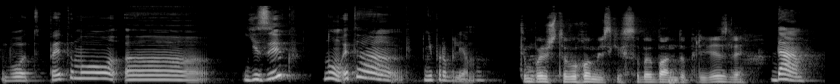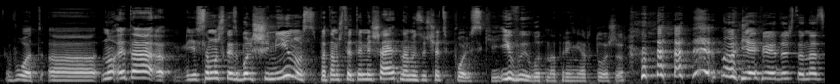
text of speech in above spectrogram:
Вот, поэтому э, язык, ну, это не проблема. Тем более, что вы гомельских с собой банду привезли. Да, вот. Э, ну, это, э, если можно сказать, больше минус, потому что это мешает нам изучать польский. И вы вот, например, тоже. Ну, я имею в виду, что нас...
